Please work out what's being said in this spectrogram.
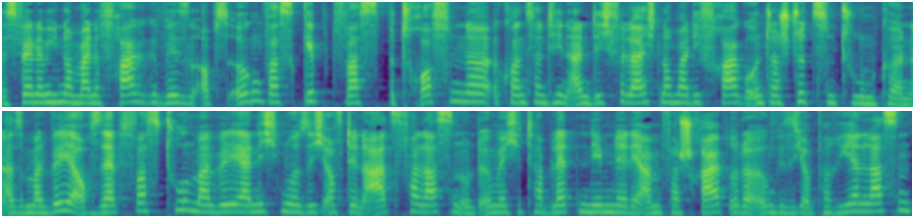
Das wäre nämlich noch meine Frage gewesen, ob es irgendwas gibt, was Betroffene, Konstantin, an dich vielleicht nochmal die Frage unterstützen tun können. Also man will ja auch selbst was tun, man will ja nicht nur sich auf den Arzt verlassen und irgendwelche Tabletten nehmen, der dir einem verschreibt oder irgendwie sich operieren lassen.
